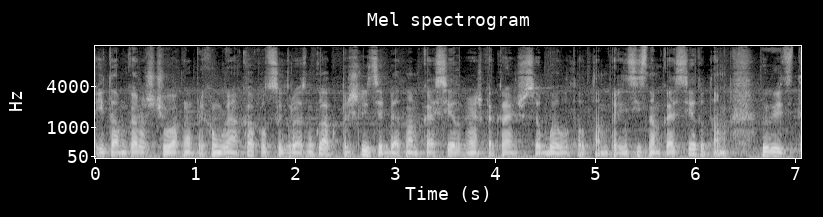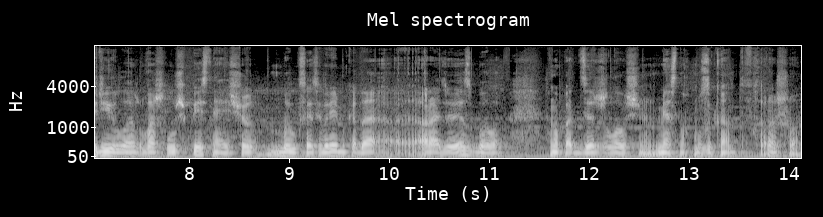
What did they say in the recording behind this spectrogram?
И там, короче, чувак, мы приходим, говорим, а как вот сыграть? Ну как, пришлите, ребят, нам кассету, понимаешь, как раньше все было. То, там, принесите нам кассету, там, выберите три ваши лучшие песни. А еще было, кстати, время, когда радио С было, оно поддерживало очень местных музыкантов хорошо.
